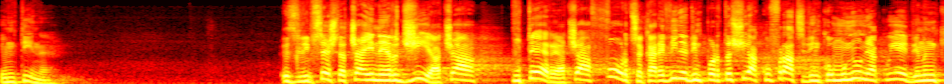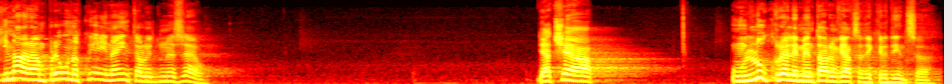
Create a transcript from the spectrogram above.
în tine. Îți lipsește acea energie, acea putere, acea forță care vine din părtășia cu frații, din comuniunea cu ei, din închinarea împreună cu ei înaintea lui Dumnezeu. De aceea, un lucru elementar în viața de credință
